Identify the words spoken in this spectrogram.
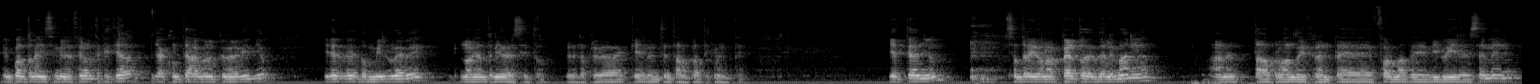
En cuanto a la inseminación artificial, ya os conté algo en el primer vídeo, y desde 2009 no habían tenido éxito, desde la primera vez que lo intentaron prácticamente. Y este año se han traído unos expertos desde Alemania, han estado probando diferentes formas de diluir el semen,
